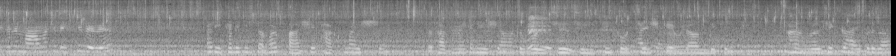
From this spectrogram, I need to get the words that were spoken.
এখানে মা আমাকে দেখিয়ে দেবে। আর এখানে কিন্তু আমার পাশে ঠাকুমা এসছে। তো ঠাকুমা এখানে এসে আমাকে বলছে যে, কী করছিস ক্যামেরা অন দিকে আর বলছে, একটু হাই করে দাও।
